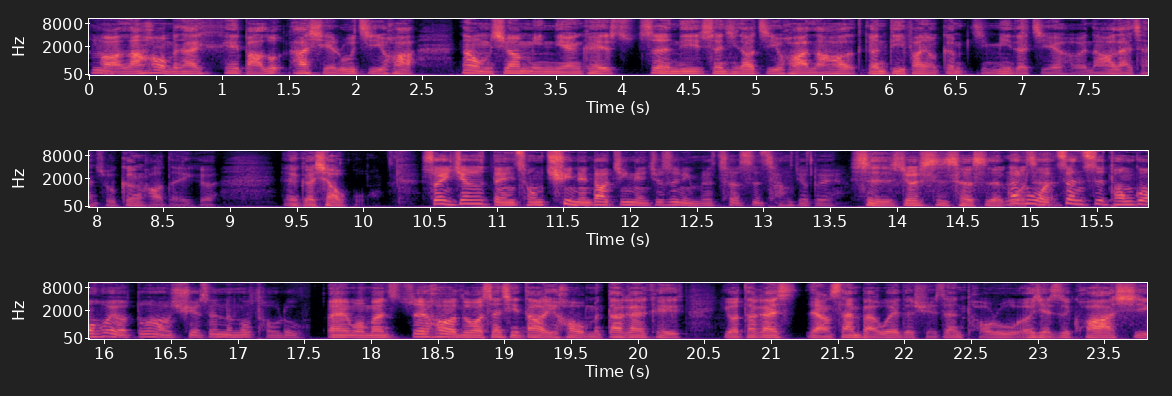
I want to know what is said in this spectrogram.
哦，然后我们才可以把入它写入计划。那我们希望明年可以顺利申请到计划，然后跟地方有更紧密的结合，然后来产出更好的一个那个效果。所以就是等于从去年到今年，就是你们的测试场就对。是，就是测试的那过程。如果正式通过，会有多少学生能够投入？呃，我们最后如果申请到以后，我们大概可以有大概两三百位的学生投入，而且是跨系、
